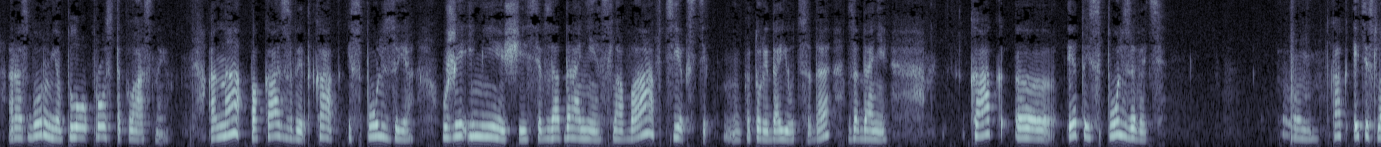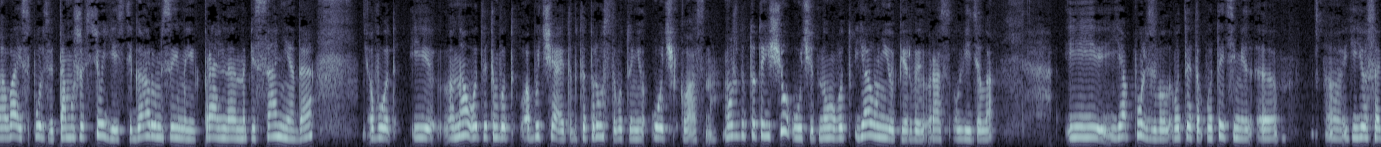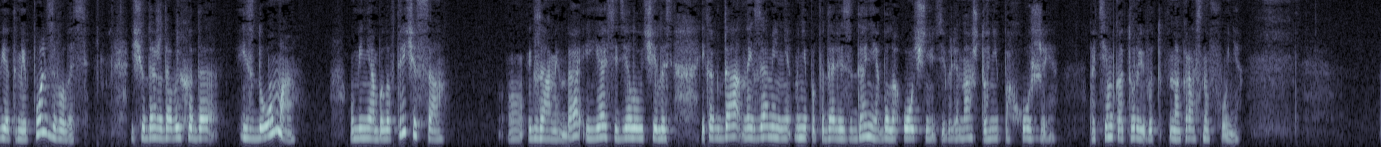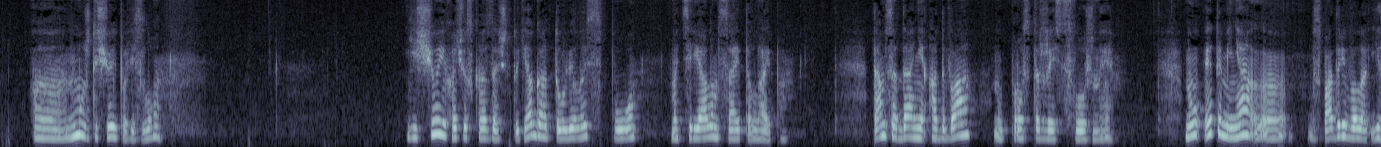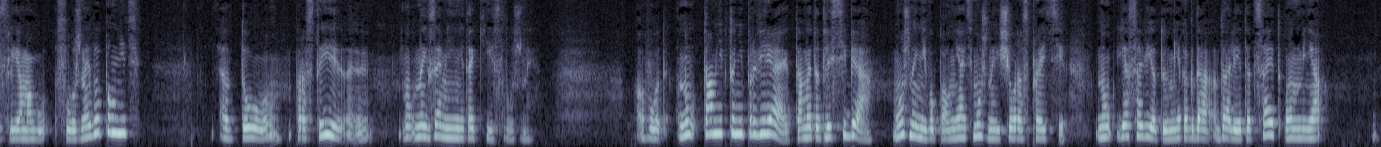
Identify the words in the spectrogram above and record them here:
разбор у нее просто классный. Она показывает, как, используя уже имеющиеся в задании слова в тексте, который дается да, в задании, как э, это использовать э, как эти слова использовать. Там уже все есть, и гарум и правильное написание, да, вот, и она вот это вот обучает, это просто вот у нее очень классно. Может быть, кто-то еще учит, но вот я у нее первый раз увидела – и я пользовалась вот, это, вот этими э, э, ее советами пользовалась. Еще даже до выхода из дома у меня было в три часа экзамен, да, и я сидела училась. И когда на экзамене мне попадали задания, я была очень удивлена, что они похожие по тем, которые вот на красном фоне. Ну, может, еще и повезло. Еще я хочу сказать, что я готовилась по материалом сайта Лайпа. Там задания А2, ну просто жесть сложные. Ну, это меня взбадривало, если я могу сложные выполнить, э, то простые, э, ну, на экзамене не такие сложные. Вот. Ну, там никто не проверяет, там это для себя. Можно и не выполнять, можно еще раз пройти. Ну, я советую, мне когда дали этот сайт, он меня,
